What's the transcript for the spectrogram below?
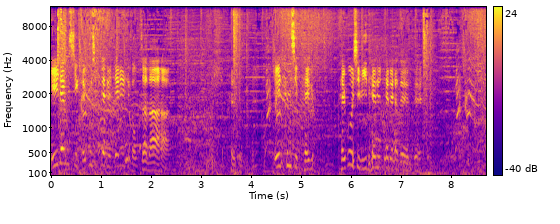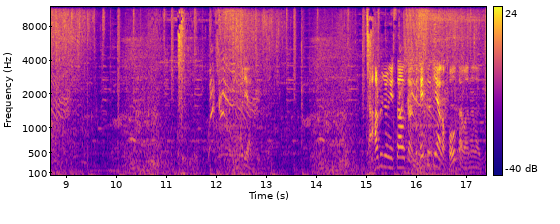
1뎀씩 150대를 때릴 리는 없잖아. 1뎀씩 100, 152대를 때려야 되는데. 말이 안 돼. 야, 하루 종일 싸우자는데 헤드디아가 버그가 많아가지고.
